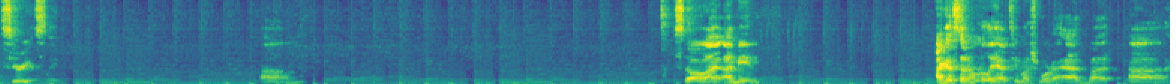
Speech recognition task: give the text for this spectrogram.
seriously. Um, so, I, I mean, I guess I don't really have too much more to add, but uh,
